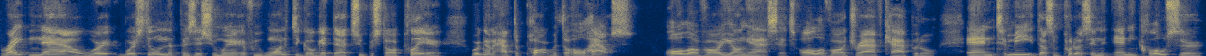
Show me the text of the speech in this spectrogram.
Right now, we're we're still in the position where if we wanted to go get that superstar player, we're going to have to part with the whole house, all of our young assets, all of our draft capital, and to me, it doesn't put us in any closer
